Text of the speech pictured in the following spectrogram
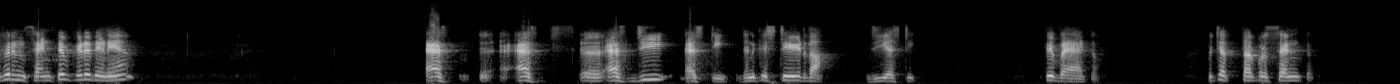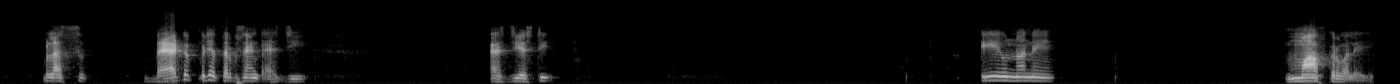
ਫਿਰ ਇਨਸੈਂਟਿਵ ਕਿਹੜੇ ਦੇਣੇ ਆ? S S S G S T ਜਾਣੀ ਕਿ ਸਟੇਟ ਦਾ ਜੀ ਐਸ ਟੀ ਤੇ VAT 75% plus VAT 75% S G S G S T ਇਹ ਉਹਨਾਂ ਨੇ ਮਾਫ ਕਰਵਾ ਲਿਆ ਜੀ।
